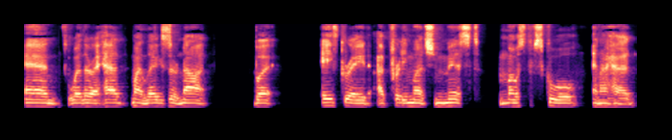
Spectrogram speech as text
And whether I had my legs or not, but eighth grade, I pretty much missed most of school and I had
